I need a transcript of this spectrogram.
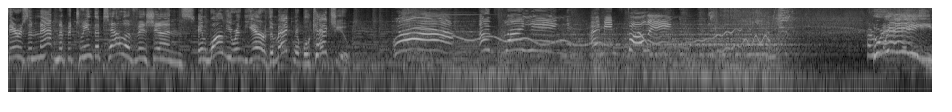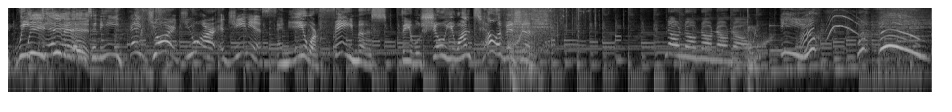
There is a magnet between the televisions. And while you're in the air, the magnet will catch you. Ah! I'm flying! I mean, falling! Hooray! We, We did, did it! Anthony! Hey, George, you are a genius. And you are famous. They will show you on television. No, no, no, no, no. Eee. Woohoo!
